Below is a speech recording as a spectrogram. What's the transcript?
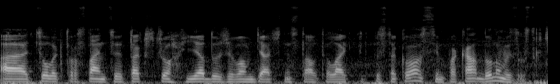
е, цю електростанцію. Так що я дуже вам вдячний. Ставте лайк, підписник канал. Всім пока, до нових зустрічей.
